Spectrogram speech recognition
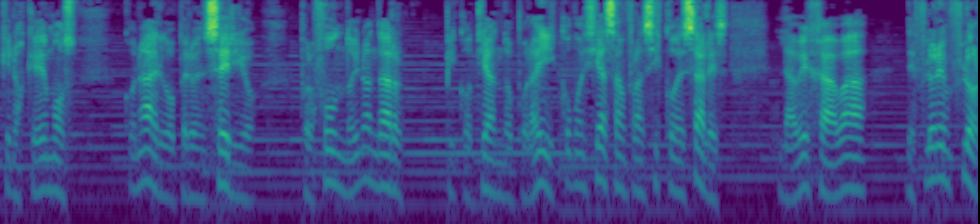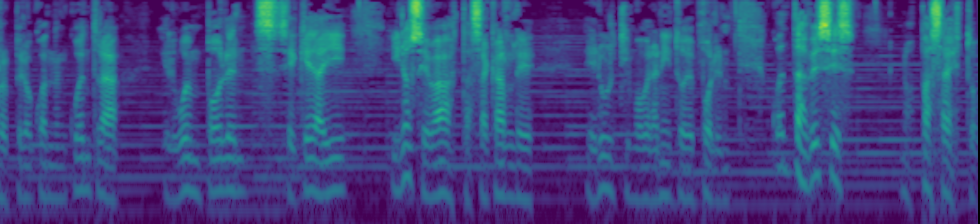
que nos quedemos con algo, pero en serio, profundo, y no andar picoteando por ahí. Como decía San Francisco de Sales, la abeja va de flor en flor, pero cuando encuentra el buen polen se queda ahí y no se va hasta sacarle el último granito de polen. ¿Cuántas veces nos pasa esto?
